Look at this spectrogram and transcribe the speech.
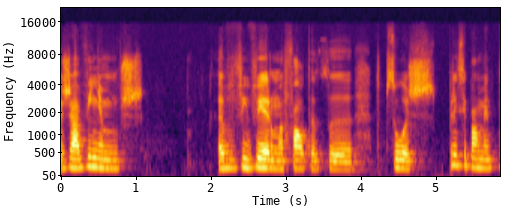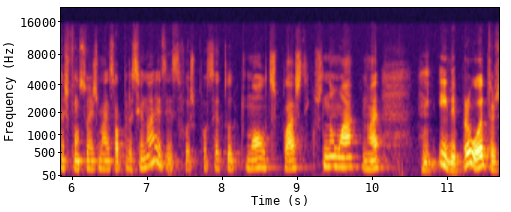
já vínhamos a viver uma falta de, de pessoas principalmente nas funções mais operacionais, e se fores para o setor de moldes, plásticos, não há, não é? E para outras,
